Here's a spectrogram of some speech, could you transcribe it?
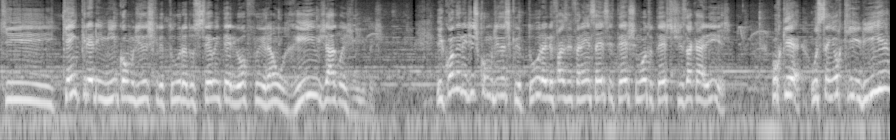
que quem crer em mim, como diz a Escritura, do seu interior fluirão rios de águas vivas. E quando ele diz como diz a Escritura, ele faz referência a esse texto em outro texto de Zacarias. Porque o Senhor queria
